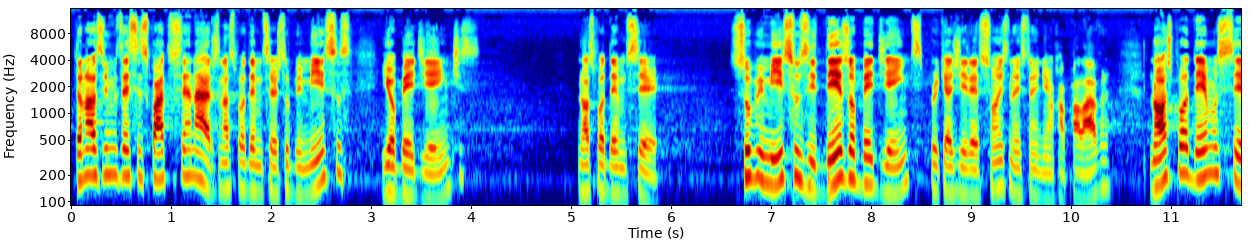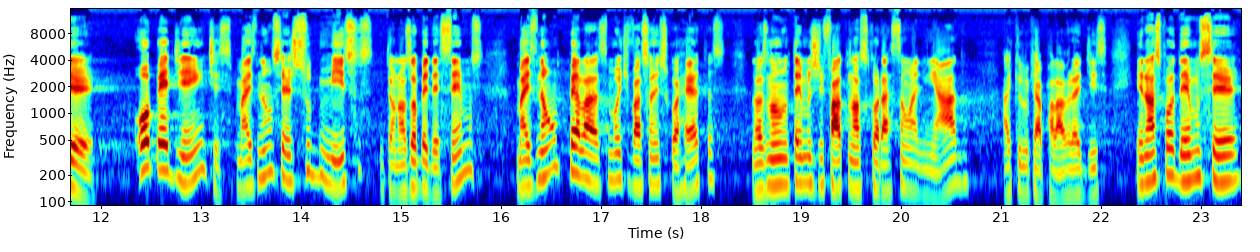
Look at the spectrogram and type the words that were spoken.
Então nós vimos esses quatro cenários. Nós podemos ser submissos e obedientes. Nós podemos ser submissos e desobedientes, porque as direções não estão em linha com a palavra. Nós podemos ser obedientes, mas não ser submissos. Então nós obedecemos, mas não pelas motivações corretas. Nós não temos de fato nosso coração alinhado àquilo que a palavra diz. E nós podemos ser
